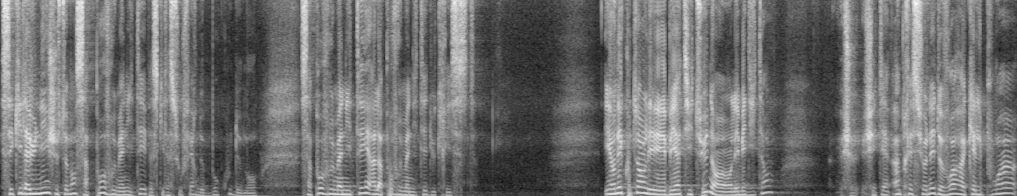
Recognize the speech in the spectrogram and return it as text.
c'est qu'il a uni justement sa pauvre humanité, parce qu'il a souffert de beaucoup de maux, sa pauvre humanité à la pauvre humanité du Christ. Et en écoutant les béatitudes, en les méditant, j'étais impressionné de voir à quel point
